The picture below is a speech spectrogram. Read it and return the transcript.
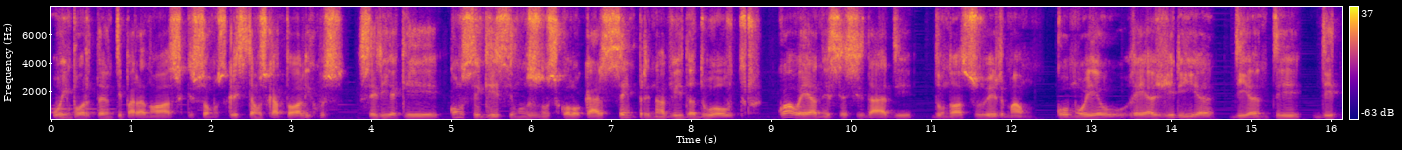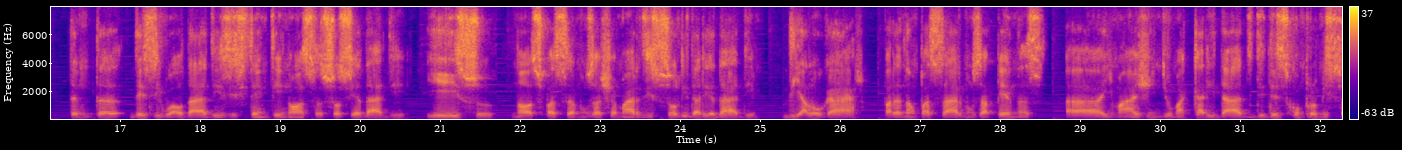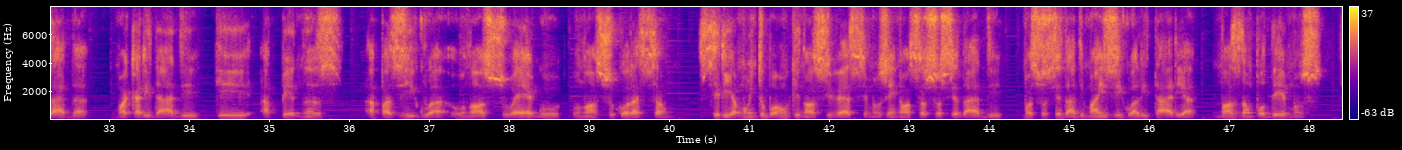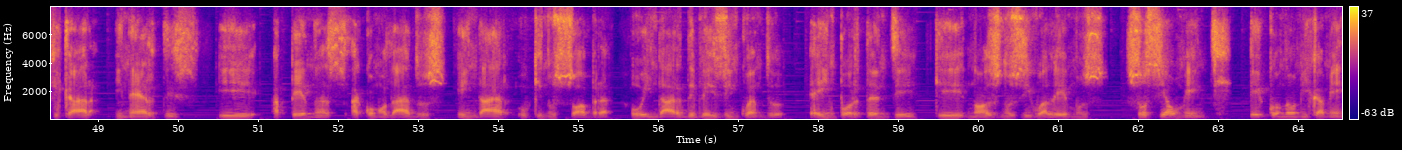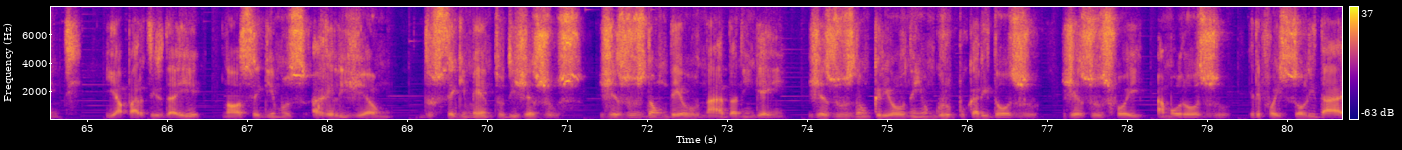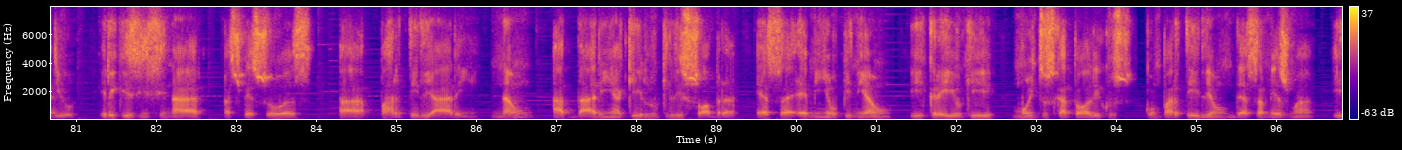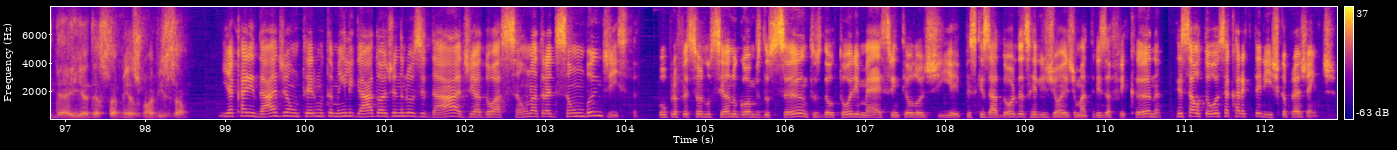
O importante para nós que somos cristãos católicos seria que conseguíssemos nos colocar sempre na vida do outro. Qual é a necessidade do nosso irmão? Como eu reagiria diante de tanta desigualdade existente em nossa sociedade? E isso nós passamos a chamar de solidariedade. Dialogar para não passarmos apenas a imagem de uma caridade de descompromissada, uma caridade que apenas apazigua o nosso ego, o nosso coração. Seria muito bom que nós tivéssemos em nossa sociedade uma sociedade mais igualitária. Nós não podemos ficar inertes e apenas acomodados em dar o que nos sobra ou em dar de vez em quando. É importante que nós nos igualemos socialmente, economicamente. E a partir daí, nós seguimos a religião do segmento de Jesus. Jesus não deu nada a ninguém. Jesus não criou nenhum grupo caridoso. Jesus foi amoroso, ele foi solidário. Ele quis ensinar as pessoas a partilharem, não a darem aquilo que lhes sobra. Essa é minha opinião e creio que muitos católicos compartilham dessa mesma ideia, dessa mesma visão. E a caridade é um termo também ligado à generosidade e à doação na tradição umbandista. O professor Luciano Gomes dos Santos, doutor e mestre em teologia e pesquisador das religiões de matriz africana, ressaltou essa característica para a gente.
